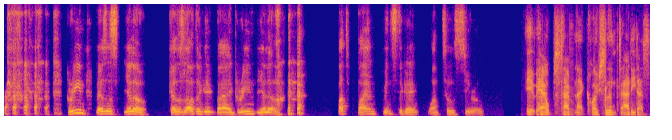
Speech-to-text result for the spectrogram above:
green versus yellow. Kaiserslautern gegen Bayern, green, yellow. but Bayern wins the game 1 2 0. It helps having that close link to Adidas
